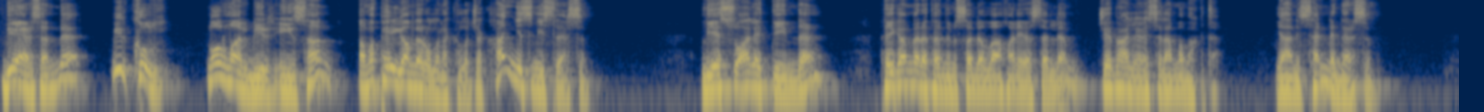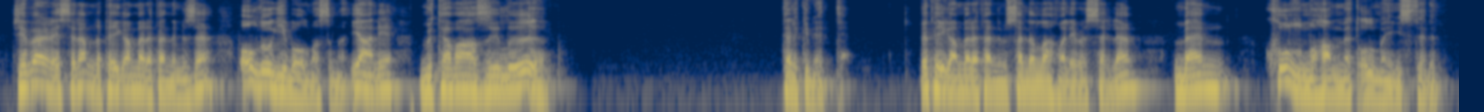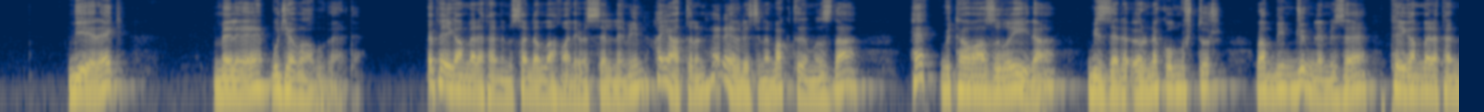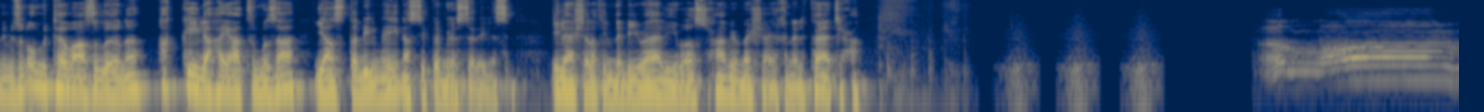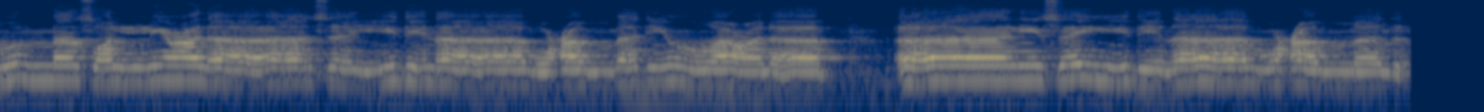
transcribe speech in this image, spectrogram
Dilersen de bir kul, normal bir insan ama peygamber olarak kılacak. Hangisini istersin? Diye sual ettiğinde Peygamber Efendimiz sallallahu aleyhi ve sellem Cebrail aleyhisselama baktı. Yani sen ne dersin? Cebrail aleyhisselam da Peygamber Efendimiz'e olduğu gibi olmasını yani mütevazılığı telkin etti. Ve Peygamber Efendimiz sallallahu aleyhi ve sellem ben kul Muhammed olmayı isterim diyerek meleğe bu cevabı verdi. Ve Peygamber Efendimiz sallallahu aleyhi ve sellemin hayatının her evresine baktığımızda hep mütevazılığıyla bizlere örnek olmuştur. Rabbim cümlemize Peygamber Efendimizin o mütevazılığını hakkıyla hayatımıza yansıtabilmeyi nasip ve müyesser eylesin. İlâ şerefin nebi ve ve ashabi ve meşayihine Fatiha.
